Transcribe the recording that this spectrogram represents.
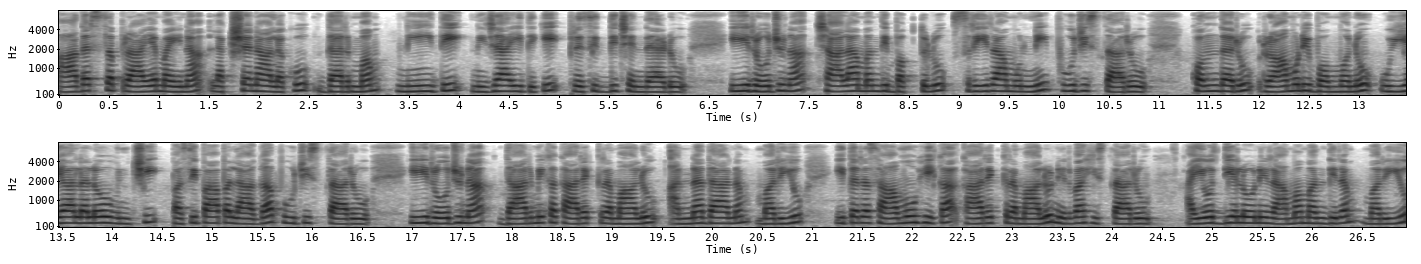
ఆదర్శప్రాయమైన లక్షణాలకు ధర్మం నీతి నిజాయితీకి ప్రసిద్ధి చెందాడు. ఈ రోజున చాలామంది భక్తులు శ్రీరాముణ్ణి పూజిస్తారు. కొందరు రాముడి బొమ్మను ఉయ్యాలలో ఉంచి పసిపాపలాగా పూజిస్తారు. ఈ రోజున ధార్మిక కార్యక్రమాలు అన్నదానం మరియు ఇతర సామూహిక కార్యక్రమాలు నిర్వహిస్తారు. అయోధ్యలోని రామ మందిరం మరియు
